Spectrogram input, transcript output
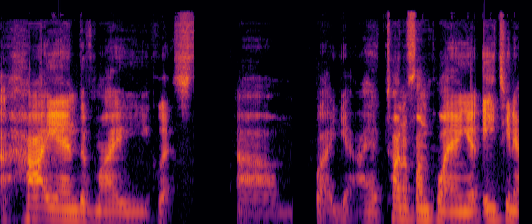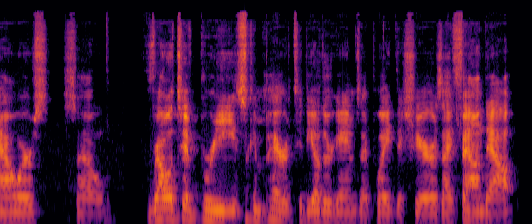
a high end of my list. Um, but yeah, I had a ton of fun playing it. 18 hours, so relative breeze compared to the other games I played this year. As I found out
